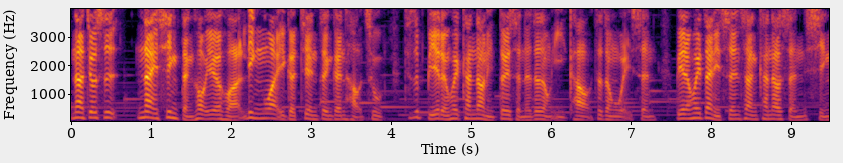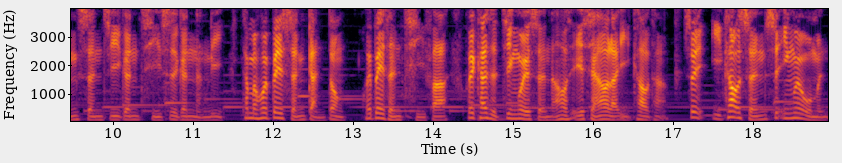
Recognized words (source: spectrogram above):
那就是耐性等候耶和华。另外一个见证跟好处，就是别人会看到你对神的这种倚靠、这种委身，别人会在你身上看到神行神迹跟奇事跟能力，他们会被神感动。会被神启发，会开始敬畏神，然后也想要来倚靠他。所以倚靠神是因为我们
